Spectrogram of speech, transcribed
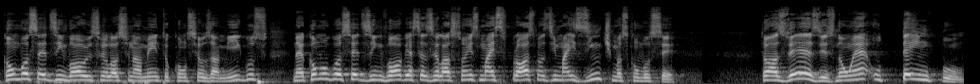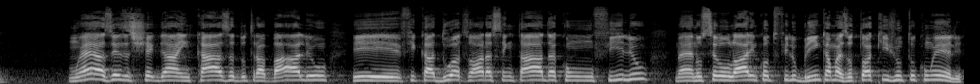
como você desenvolve o seu relacionamento com seus amigos, né, como você desenvolve essas relações mais próximas e mais íntimas com você. Então, às vezes, não é o tempo, não é às vezes chegar em casa do trabalho e ficar duas horas sentada com um filho né, no celular enquanto o filho brinca, mas eu estou aqui junto com ele.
